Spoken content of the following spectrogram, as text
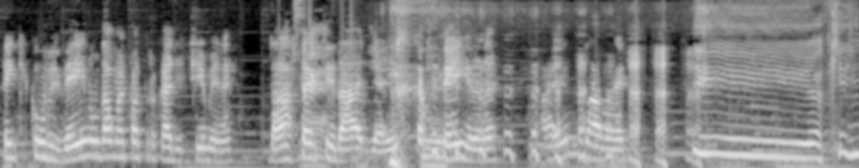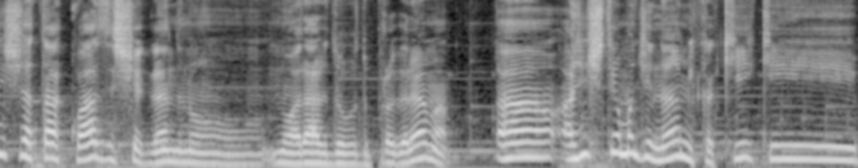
tem que conviver e não dá mais pra trocar de time, né? Dá uma certa É. idade, aí fica feio, né? Aí não dá mais. E aqui a gente já tá quase chegando no, no horário do, do programa. Ah, a gente tem uma dinâmica aqui que,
